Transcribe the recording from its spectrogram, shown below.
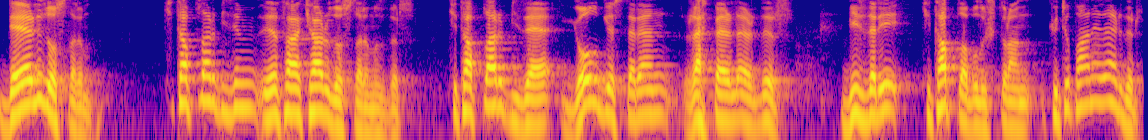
Değerli dostlarım, kitaplar bizim vefakar dostlarımızdır. Kitaplar bize yol gösteren rehberlerdir. Bizleri kitapla buluşturan kütüphanelerdir.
